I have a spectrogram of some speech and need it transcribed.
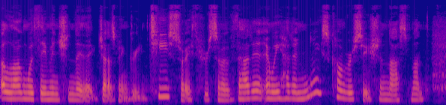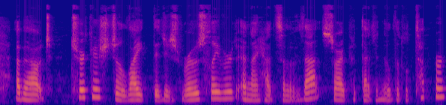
Along with, they mentioned they like jasmine green tea, so I threw some of that in, and we had a nice conversation last month about Turkish delight that is rose flavored, and I had some of that, so I put that in a little tupper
